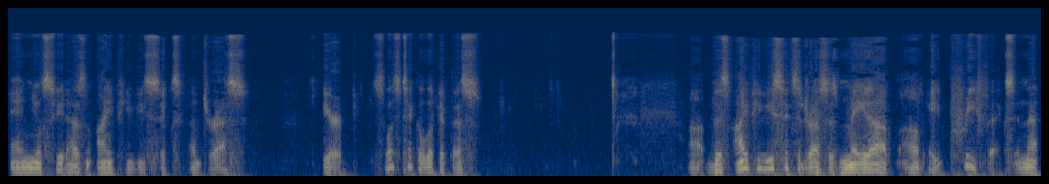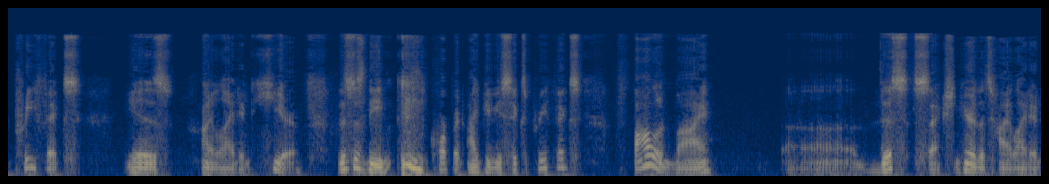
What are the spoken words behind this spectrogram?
and you'll see it has an IPv6 address here. So let's take a look at this. Uh, this IPv6 address is made up of a prefix, and that prefix is highlighted here. This is the corporate IPv6 prefix, followed by uh, this section here that's highlighted,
